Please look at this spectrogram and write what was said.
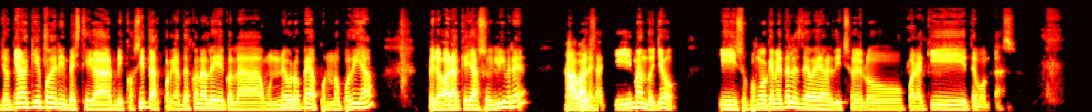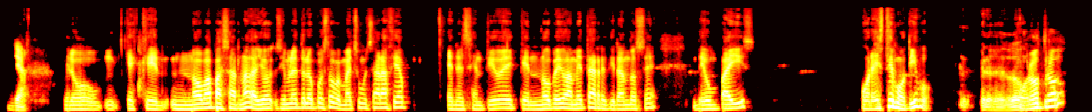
yo quiero aquí poder investigar mis cositas, porque antes con la ley, con la Unión Europea, pues no podía, pero ahora que ya soy libre, Ah, vale. pues aquí mando yo. Y supongo que Meta les debe haber dicho, lo, por aquí te montas. Ya. Pero mm, que es que no va a pasar nada. Yo simplemente lo he puesto, pues me ha hecho mucha gracia en el sentido de que no veo a Meta retirándose de un país por este motivo. Pero sobre todo, Por otro,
